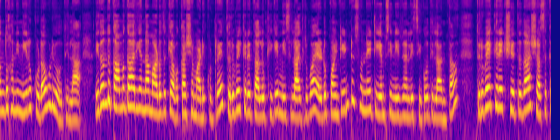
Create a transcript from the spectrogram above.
ಒಂದು ಹನಿ ನೀರು ಕೂಡ ಉಳಿಯುವುದಿಲ್ಲ. ಇದೊಂದು ಕಾಮಗಾರಿಯನ್ನ ಮಾಡೋದಕ್ಕೆ ಅವಕಾಶ ಮಾಡಿಕೊಟ್ರೆ ತುರುವೇಕೆರೆ ತಾಲೂಕಿಗೆ ಮೀಸಲಾಗಿರುವ ಎರಡು ಪಾಯಿಂಟ್ ಎಂಟು ಸೊನ್ನೆ ಟಿಎಂಸಿ ನೀರಿನಲ್ಲಿ ಸಿಗೋದಿಲ್ಲ ಅಂತ ತುರುವೇಕೆರೆ ಕ್ಷೇತ್ರದ ಶಾಸಕ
